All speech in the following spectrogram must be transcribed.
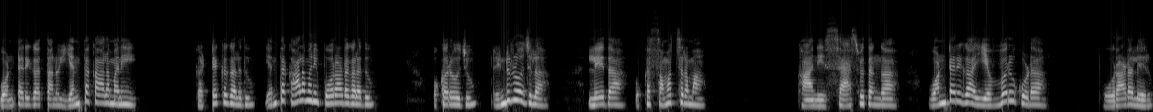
ఒంటరిగా తను ఎంతకాలమని గట్టెక్కగలదు? ఎంతకాలమని పోరాడగలదు? ఒకరోజు రెండు రోజుల? లేదా ఒక సంవత్సరమా? కానీ శాశ్వతంగా ఒంటరిగా ఎవ్వరూ కూడా పోరాడలేరు.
